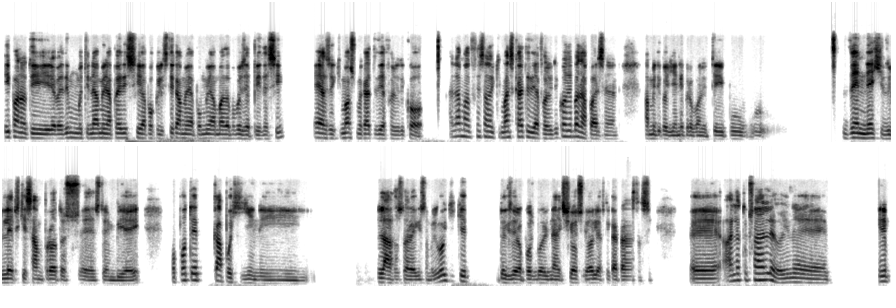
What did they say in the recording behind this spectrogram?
είπαν ότι ρε παιδί μου με την άμυνα πέρυσι αποκλειστήκαμε από μια ομάδα που παίζει επίθεση. Ε, ας δοκιμάσουμε κάτι διαφορετικό. Αλλά άμα θες να δοκιμάσεις κάτι διαφορετικό, δεν πας να πάρεις έναν αμυντικογενή προπονητή που δεν έχει δουλέψει και σαν πρώτος ε, στο NBA. Οπότε κάπου έχει γίνει λάθος τώρα εκεί στο Μιλγόκι και δεν ξέρω πώς μπορεί να ισιώσει όλη αυτή η κατάσταση. Ε, αλλά το ξαναλέω, είναι, είναι,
